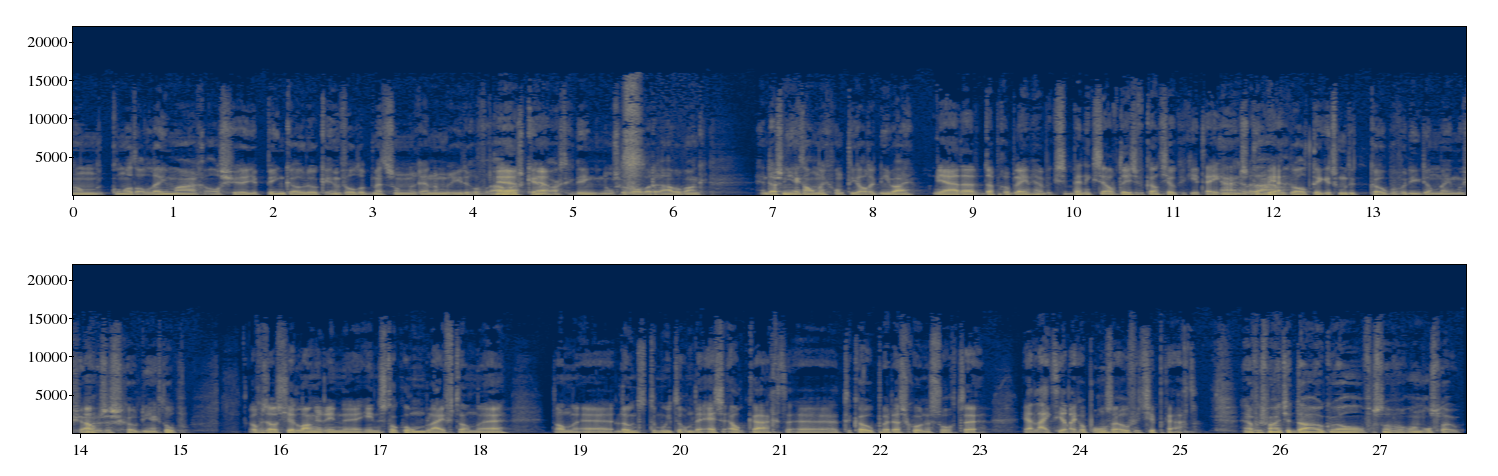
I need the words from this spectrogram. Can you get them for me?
dan kon dat alleen maar als je je pincode ook invulde met zo'n random reader of Rabo-scanner-achtig ding. In ons geval bij de Rabobank. En dat is niet echt handig, want die had ik niet bij. Ja, dat, dat probleem heb ik, ben ik zelf deze vakantie ook een keer tegenaan Dus daar heb ik wel tickets moeten kopen voor die ik dan mee moest sjouwen. Ja. Dus dat schoot niet echt op. Overigens, als je langer in, eh, in Stockholm blijft, dan, eh, dan eh, loont het de moeite om de SL-kaart te kopen. Dat is gewoon een soort, ja, lijkt heel erg op onze overchipkaart. En volgens mij had je daar ook wel vast wel in Oslo.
